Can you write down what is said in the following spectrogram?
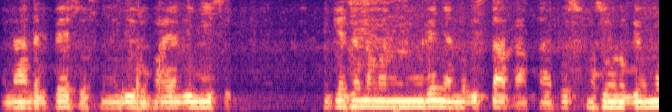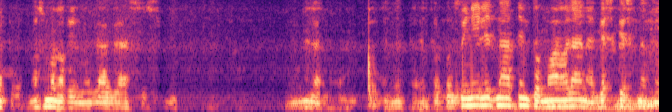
100 pesos na hindi mo kaya linisin. Kesa naman ganyan, mag-stock ka, tapos masunog yung motor, mas malaki yung magagastos mo. Yun lang. Ano to? Ito, pag pinilit natin to, mawala na, gas-gas na to.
